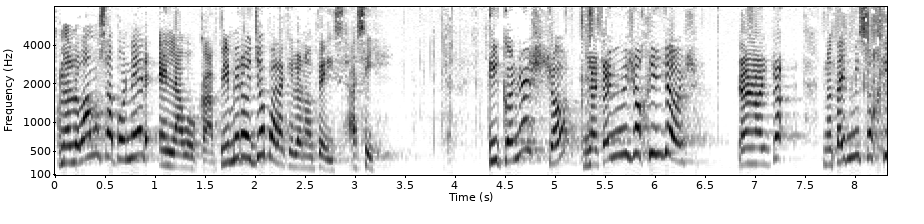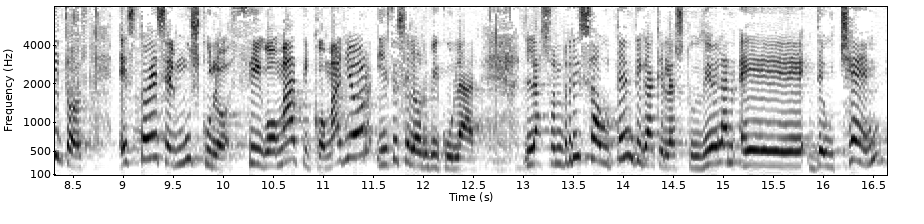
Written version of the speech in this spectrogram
nos lo vamos a poner en la boca. Primero yo para que lo notéis, así. Y con esto, ¿notáis mis ojillos? ¿Notáis mis ojitos? Esto es el músculo cigomático mayor y este es el orbicular. La sonrisa auténtica que la estudió eh, Deuchen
